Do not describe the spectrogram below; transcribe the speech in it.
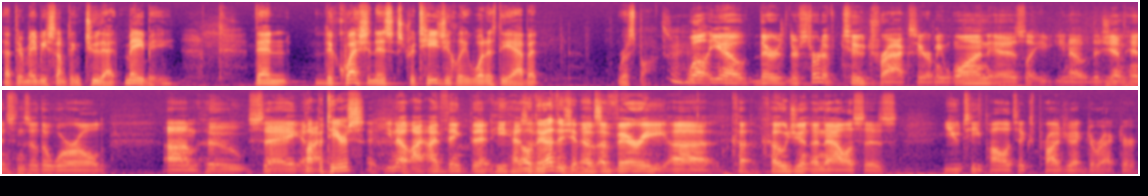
That there may be something to that, maybe. Then the question is strategically, what is the Abbott response? Well, you know, there, there's sort of two tracks here. I mean, one is, you know, the Jim Hensons of the world um, who say. and I- Puppeteers? you know, I, I think that he has Oh, a, the other Jim a, a very uh, co- cogent analysis, UT Politics Project Director.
